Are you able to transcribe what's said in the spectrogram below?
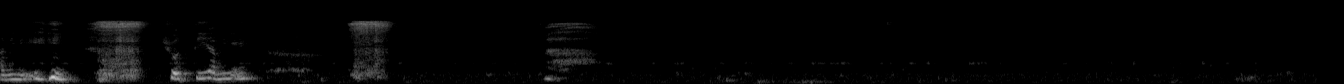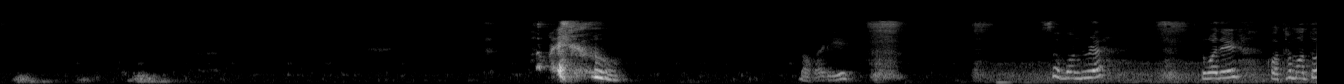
আমি নেই। সত্যি আমি নেই। বাবারে। সো বন্ধুরা, তোমাদের কথা মতো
